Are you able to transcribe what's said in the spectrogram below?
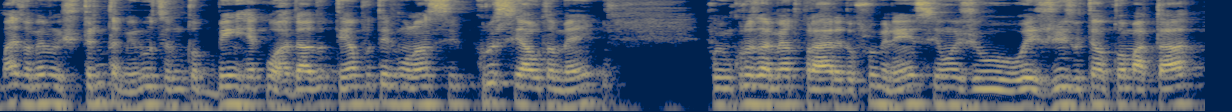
mais ou menos 30 minutos, eu não estou bem recordado o tempo, teve um lance crucial também. Foi um cruzamento para a área do Fluminense, onde o Egídio tentou matar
